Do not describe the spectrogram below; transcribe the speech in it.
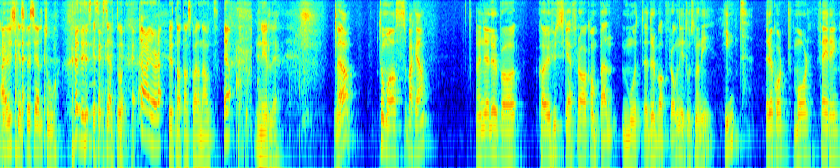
Jeg husker spesielt to. du husker spesielt to, Ja, jeg gjør det. uten at de skal være nevnt. Ja. Nydelig. ja. Thomas Bekken. Han lurer på hva du husker fra kampen mot Drøbak Frogn i 2009. Hint, rød kort, mål, feiring,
